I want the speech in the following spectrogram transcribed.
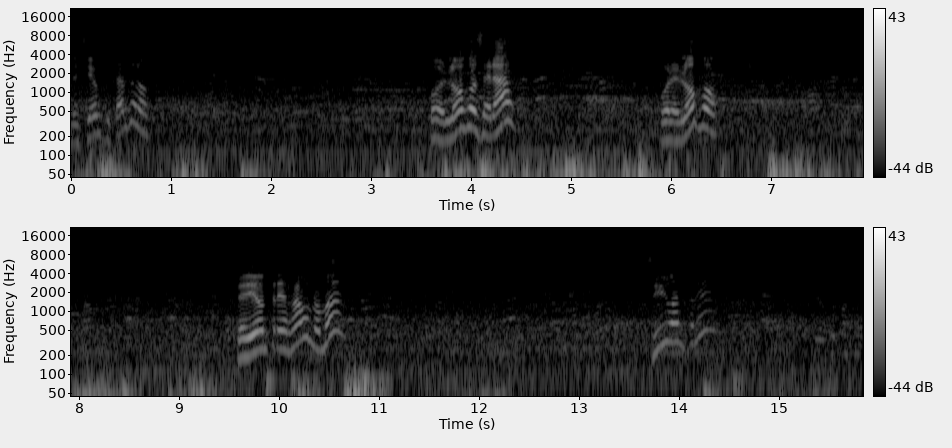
¿Le hicieron quitárselo? ¿Por el ojo será? ¿Por el ojo? ¿Le dieron tres rounds nomás? Sí, van tres. Yo sepa, son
